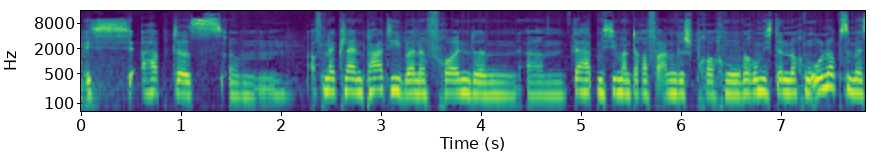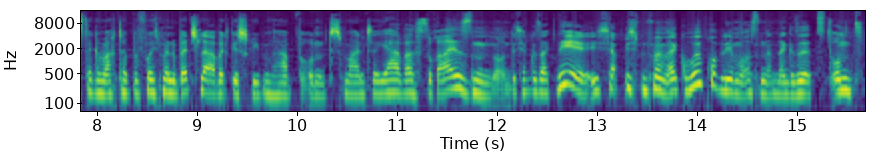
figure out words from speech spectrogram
Ich habe das ähm, auf einer kleinen Party bei einer Freundin. Ähm, da hat mich jemand darauf angesprochen, warum ich dann noch ein Urlaubssemester gemacht habe, bevor ich meine Bachelorarbeit geschrieben habe und meinte, ja, warst du reisen? Und ich habe gesagt, nee, ich habe mich mit meinem Alkoholproblem auseinandergesetzt und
